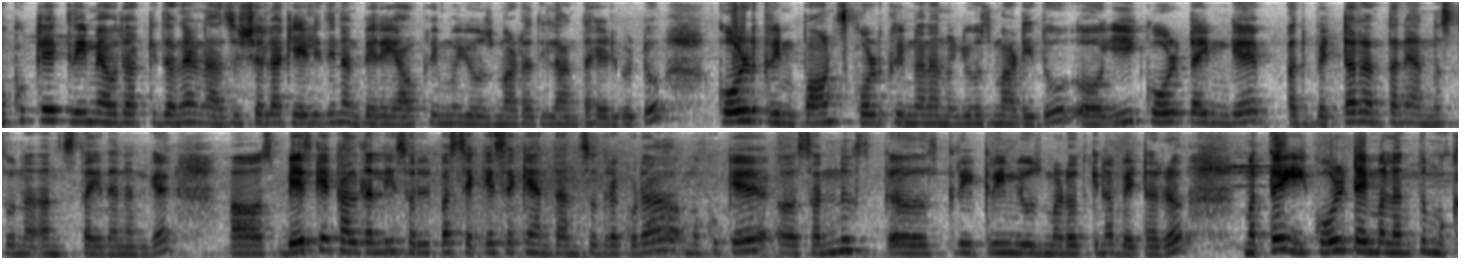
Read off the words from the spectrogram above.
ಮುಖಕ್ಕೆ ಕ್ರೀಮ್ ಯಾವುದು ಹಾಕಿದ್ದು ಅಂದರೆ ನಾನು ಯೂಶಲ್ ಆಗಿ ಹೇಳಿದ್ದೀನಿ ನಾನು ಬೇರೆ ಯಾವ ಕ್ರೀಮು ಯೂಸ್ ಮಾಡೋದಿಲ್ಲ ಅಂತ ಹೇಳಿಬಿಟ್ಟು ಕೋಲ್ಡ್ ಕ್ರೀಮ್ ಪಾಂಡ್ಸ್ ಕೋಲ್ಡ್ ಕ್ರೀಮ್ನ ನಾನು ಯೂಸ್ ಮಾಡಿದ್ದು. ಈ ಕೋಲ್ಡ್ ಟೈಮ್ಗೆ ಅದು ಬೆಟರ್ ಅಂತಲೇ ಅನ್ನಿಸ್ತು, ನ ಅನ್ನಿಸ್ತಾ ಇದೆ ನನಗೆ. ಬೇಸಿಗೆ ಕಾಲದಲ್ಲಿ ಸ್ವಲ್ಪ ಸೆಕೆ ಸೆಕೆ ಅಂತ ಅನಿಸಿದ್ರೆ ಕೂಡ ಮುಖಕ್ಕೆ ಸಣ್ಣ ಕ್ರೀ ಕ್ರೀಮ್ ಯೂಸ್ ಮಾಡೋದಕ್ಕಿಂತ ಬೆಟರ್ ಮತ್ತು ಈ ಕೋಲ್ಡ್ ಟೈಮಲ್ಲಂತೂ ಮುಖ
